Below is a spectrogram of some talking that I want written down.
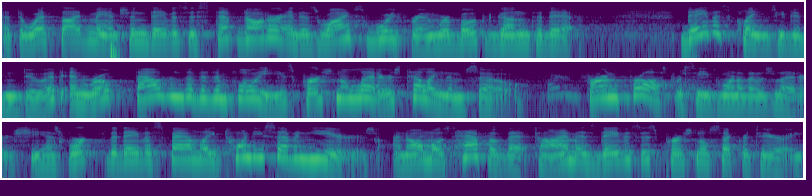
At the West Side mansion, Davis's stepdaughter and his wife's boyfriend were both gunned to death. Davis claims he didn't do it and wrote thousands of his employees personal letters telling them so. Fern Frost received one of those letters. She has worked for the Davis family 27 years, and almost half of that time as Davis's personal secretary.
